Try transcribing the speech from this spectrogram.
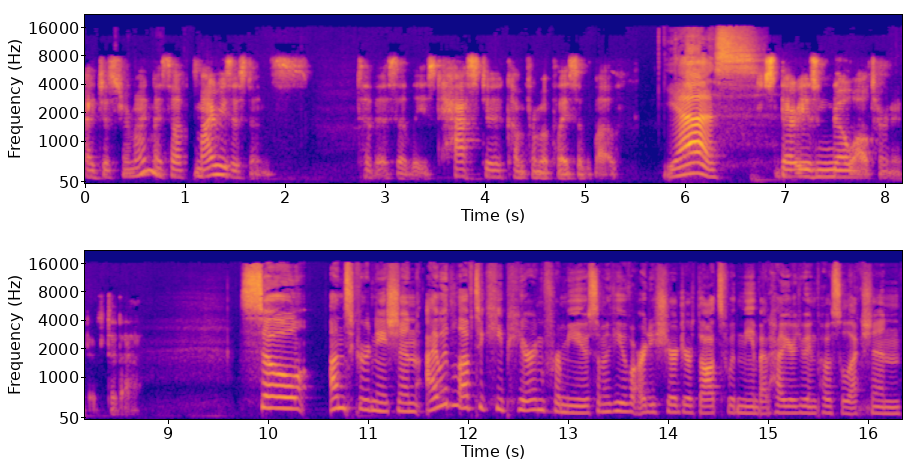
I just remind myself my resistance to this at least has to come from a place of love. Yes. There is no alternative to that. So, Unscrewed Nation, I would love to keep hearing from you. Some of you have already shared your thoughts with me about how you're doing post election.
